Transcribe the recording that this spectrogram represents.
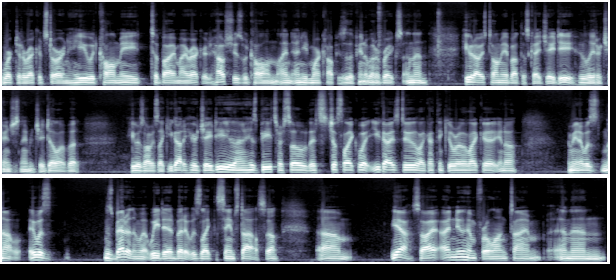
worked at a record store, and he would call me to buy my record. House Shoes would call him, I, I need more copies of the Peanut Butter Breaks, and then he would always tell me about this guy JD, who later changed his name to J Dilla, but. He was always like, "You got to hear JD. His beats are so. It's just like what you guys do. Like I think you'll really like it. You know. I mean, it was not. It was it was better than what we did, but it was like the same style. So, um, yeah. So I, I knew him for a long time, and then,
